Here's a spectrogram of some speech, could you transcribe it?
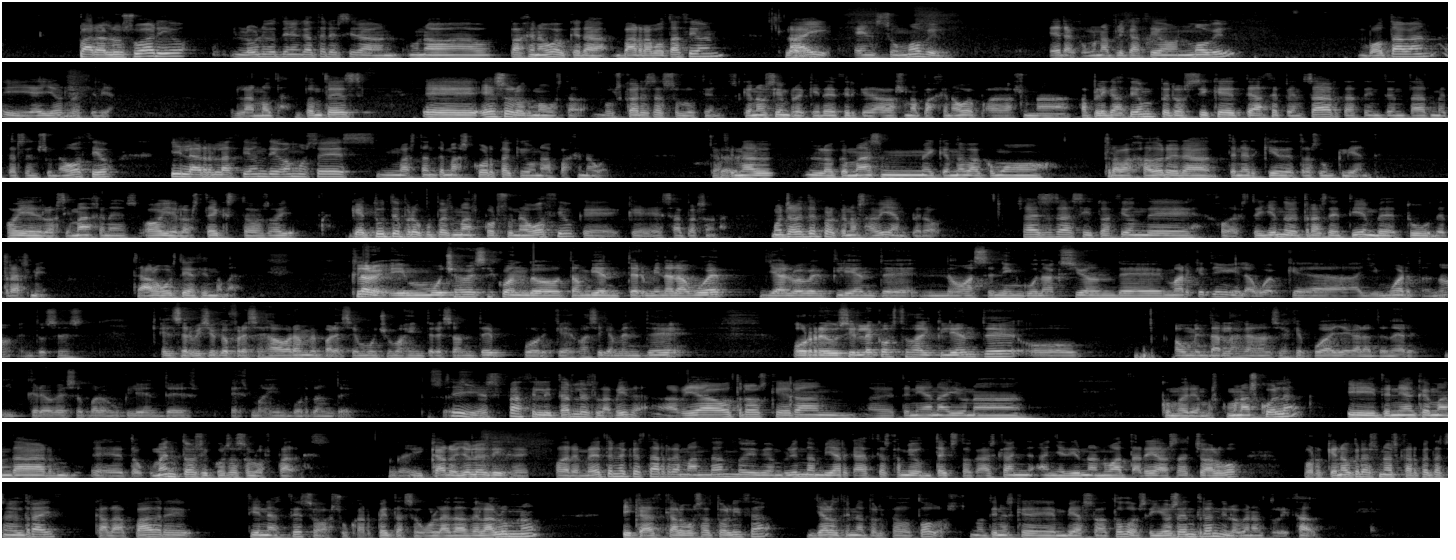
Para el usuario, lo único que tenían que hacer es ir a una página web que era barra votación. Ahí en su móvil, era como una aplicación móvil, votaban y ellos recibían la nota. Entonces, eh, eso es lo que me gustaba, buscar esas soluciones. Que no siempre quiere decir que hagas una página web, hagas una aplicación, pero sí que te hace pensar, te hace intentar meterse en su negocio. Y la relación, digamos, es bastante más corta que una página web. al final, lo que más me quemaba como trabajador era tener que ir detrás de un cliente. Oye, las imágenes, oye, los textos, oye, que tú te preocupes más por su negocio que, esa persona. Muchas veces porque no sabían, pero, ¿sabes? Esa situación de, joder, estoy yendo detrás de ti en vez de tú detrás mío. Sea, algo estoy haciendo mal. Claro, y muchas veces cuando también termina la web, ya luego el cliente no hace ninguna acción de marketing y la web queda allí muerta, ¿no? Entonces, el servicio que ofreces ahora me parece mucho más interesante porque es básicamente o reducirle costos al cliente o aumentar las ganancias que pueda llegar a tener. Y creo que eso para un cliente es, más importante. Sí, es facilitarles la vida. Había otros que eran, eh, tenían ahí una, como diríamos, como una escuela y tenían que mandar eh, documentos y cosas a los padres. Y claro, yo les dije, joder, en vez de tener que estar remandando y volviendo a enviar cada vez que has cambiado un texto, cada vez que has añadido una nueva tarea, has hecho algo, ¿por qué no creas unas carpetas en el Drive? Cada padre tiene acceso a su carpeta según la edad del alumno y cada vez que algo se actualiza ya lo tiene actualizado todos. No tienes que enviárselo a todos. Ellos entran y lo ven actualizado.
